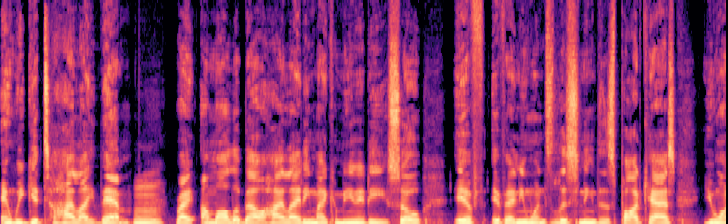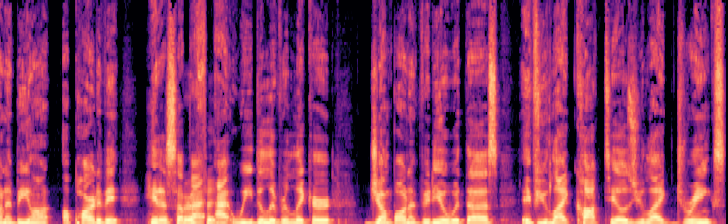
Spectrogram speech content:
and we get to highlight them. Mm. Right? I'm all about highlighting my community. So if if anyone's listening to this podcast, you want to be on a part of it, hit us up at, at We Deliver Liquor. Jump on a video with us. If you like cocktails, you like drinks,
